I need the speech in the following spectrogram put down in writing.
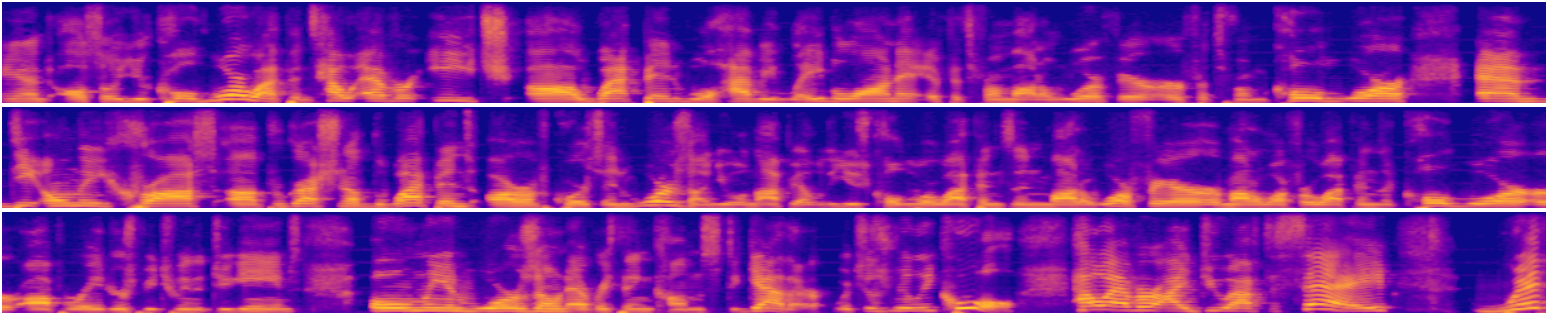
and also your Cold War weapons. However, each uh, weapon will have a label on it if it's from Modern Warfare or if it's from Cold War. And the only cross uh, progression of the weapons are, of course, in Warzone. You will not be able to use Cold War weapons in Modern Warfare or Modern Warfare weapons in Cold War or operators between the two games. Only in Warzone, everything comes together, which is really cool. However, I do have to say, with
